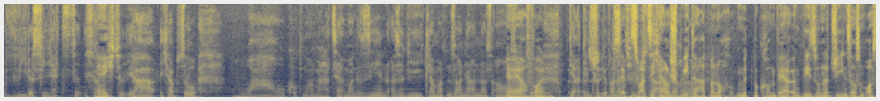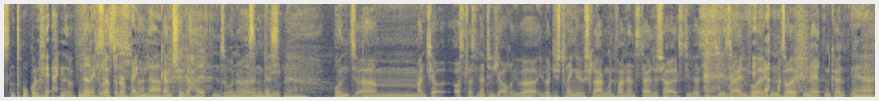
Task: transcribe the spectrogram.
wie das Letzte. Hab, Echt? Ja, ich habe so, wow, guck mal, man hat es ja immer gesehen. Also die Klamotten sahen ja anders aus. Ja, ja, so. voll. Die Attitüde war Selbst natürlich 20 eine Jahre später hat man noch mitbekommen, wer irgendwie so eine Jeans aus dem Osten trug und wer eine, Ne, vielleicht sogar so eine Wrangler. Ganz schön gehalten, so, ne? Aus dem irgendwie. Westen, ja. Und ähm, manche Ostler sind natürlich auch über, über die Stränge geschlagen und waren dann stylischer, als die Wessis je sein wollten, sollten, hätten, könnten. Ja.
